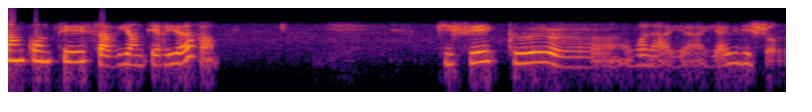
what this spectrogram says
sans compter sa vie antérieure, qui fait que, voilà, il y, a eu des choses.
